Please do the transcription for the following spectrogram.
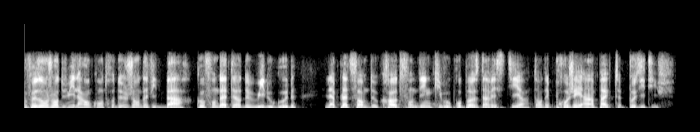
Nous faisons aujourd'hui la rencontre de Jean-David Barr, cofondateur de We Do Good, la plateforme de crowdfunding qui vous propose d'investir dans des projets à impact positif.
